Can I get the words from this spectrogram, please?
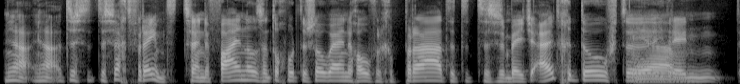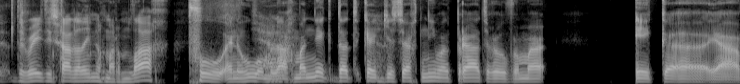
Ja, ja het, is, het is echt vreemd. Het zijn de finals en toch wordt er zo weinig over gepraat. Het, het is een beetje uitgedoofd. Eh, Ja. Iedereen, de, de ratings gaan alleen nog maar omlaag. Poeh, en hoe Ja. omlaag. Maar Nick, dat, kijk, je zegt niemand praat erover, maar ik, eh, ja,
